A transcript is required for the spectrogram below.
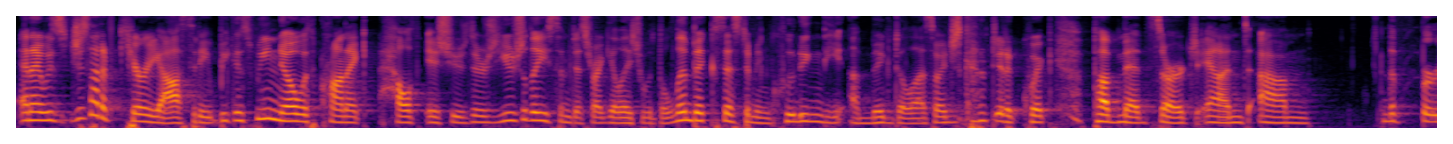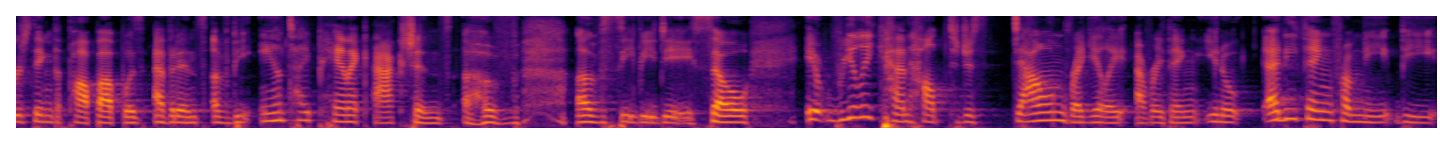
And I was just out of curiosity because we know with chronic health issues, there's usually some dysregulation with the limbic system, including the amygdala. So I just kind of did a quick PubMed search and, um, the first thing to pop up was evidence of the anti-panic actions of of CBD. So it really can help to just down regulate everything you know anything from the the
